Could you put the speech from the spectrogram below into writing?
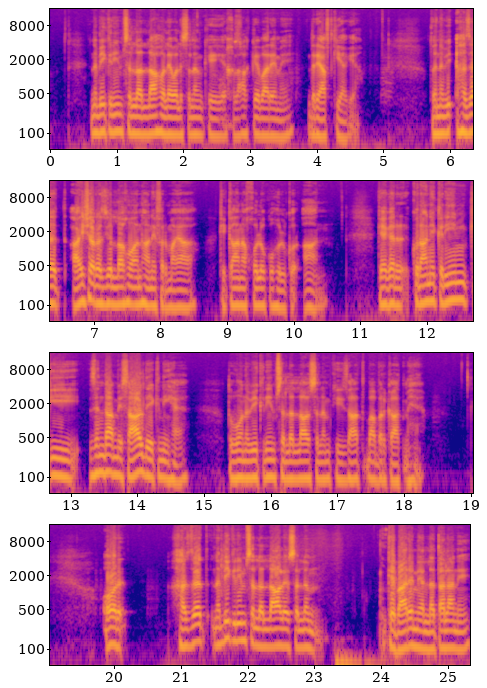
نبی کریم صلی اللہ علیہ وآلہ وسلم کے اخلاق کے بارے میں دریافت کیا گیا۔ تو نبی حضرت عائشہ رضی اللہ عنہ نے فرمایا کہ کانا خلق و القرآن، کہ اگر قرآن کریم کی زندہ مثال دیکھنی ہے تو وہ نبی کریم صلی اللہ علیہ وسلم کی ذات بابرکات میں ہے۔ اور حضرت نبی کریم صلی اللہ علیہ وسلم کے بارے میں اللہ تعالیٰ نے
